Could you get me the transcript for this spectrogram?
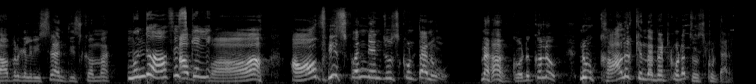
లోపలికి వెళ్ళి విశ్రాంతి తీసుకోమ్మా. ముందు ఆఫీస్కి వెళ్ళి అబ్బా, ఆఫీస్ పని నేను చూసుకుంటాను. నా కొడుకులు నువ్వు కాలు కింద పెట్టకుండా చూసుకుంటారు.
